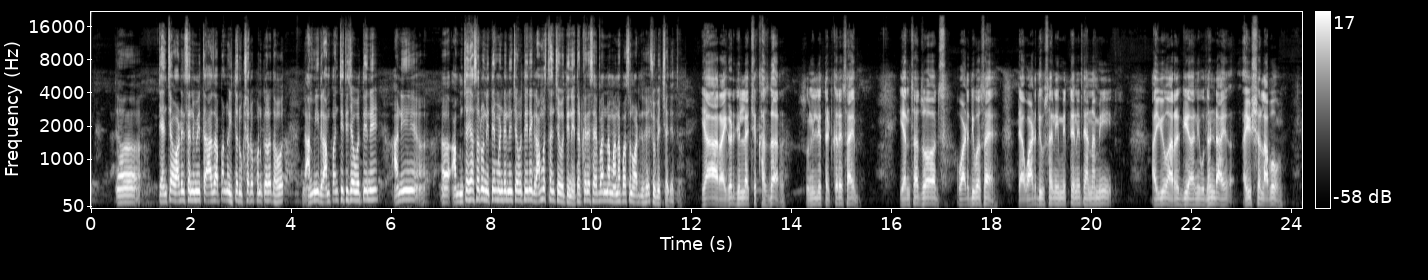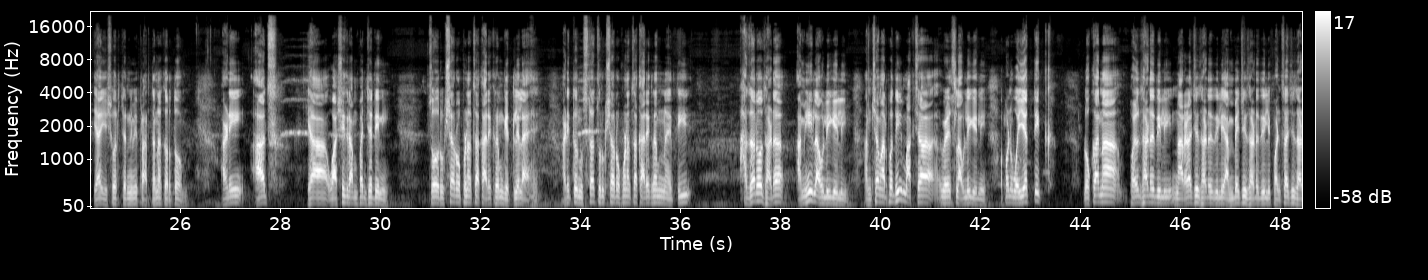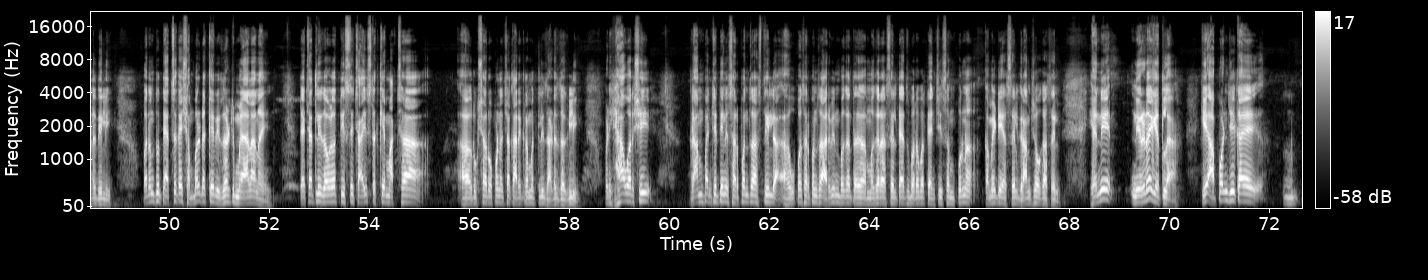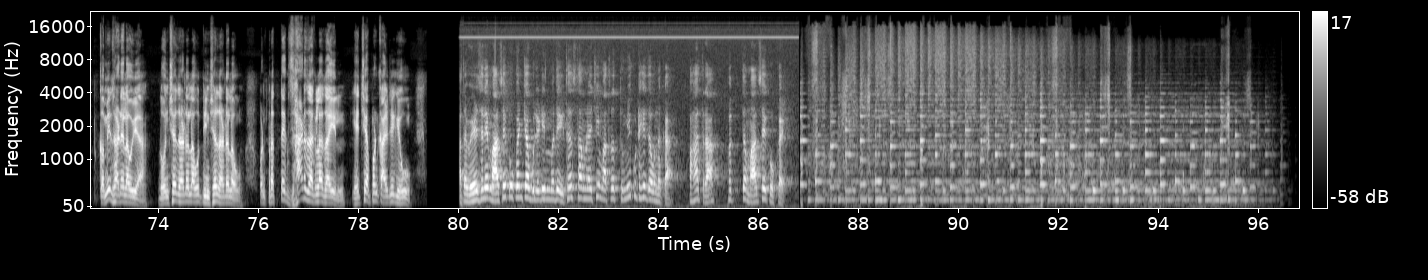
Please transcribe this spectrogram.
त्यांच्या वाढदिवसानिमित्त आज आपण इथं वृक्षारोपण करत आहोत. आम्ही ग्रामपंचायतीच्या वतीने आणि आमच्या ह्या सर्व नेते मंडळींच्या वतीने ग्रामस्थांच्या वतीने तटकरे साहेबांना मनापासून वाढदिवसाच्या शुभेच्छा देतो. या रायगड जिल्ह्याचे खासदार सुनीलजी तटकरे साहेब यांचा जो आज वाढदिवस आहे त्या वाढदिवसानिमित्ताने त्यांना मी आयु आरोग्य आणि उदंड आय आयुष्य लाभो या ईश्वरचरणी मी प्रार्थना करतो. आणि आज ह्या वाशी ग्रामपंचायतीने जो वृक्षारोपणाचा कार्यक्रम घेतलेला आहे आणि तो नुसताच वृक्षारोपणाचा कार्यक्रम नाही ती हजारो झाडं आम्हीही लावली गेली. आमच्यामार्फतही मागच्या वेळेस लावली गेली. आपण वैयक्तिक लोकांना फळझाडं दिली नारळाची झाडं दिली आंब्याची झाडं दिली फणसाची झाडं दिली. परंतु त्याचं काही शंभर टक्के रिझल्ट मिळाला नाही. त्याच्यातली जवळ तीस ते चाळीस टक्के मागच्या वृक्षारोपणाच्या कार्यक्रमातली झाडं जगली. पण ह्या वर्षी ग्रामपंचायतीने सरपंच असतील उपसरपंच अरविंद भगत मगर असेल त्याचबरोबर त्यांची संपूर्ण कमिटी असेल ग्रामसेवक असेल ह्यांनी निर्णय घेतला की आपण जी काय कमी झाडे लावूया दोनशे झाडं लावू तीनशे झाडं लावू पण प्रत्येक झाड जागला जाईल याची आपण काळजी घेऊ. आता वेळ झाले माझे कोकणच्या बुलेटिनमध्ये इथंच थांबण्याची मात्र तुम्ही कुठेही जाऊ नका. पाहत राहा फक्त माझे कोकण.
